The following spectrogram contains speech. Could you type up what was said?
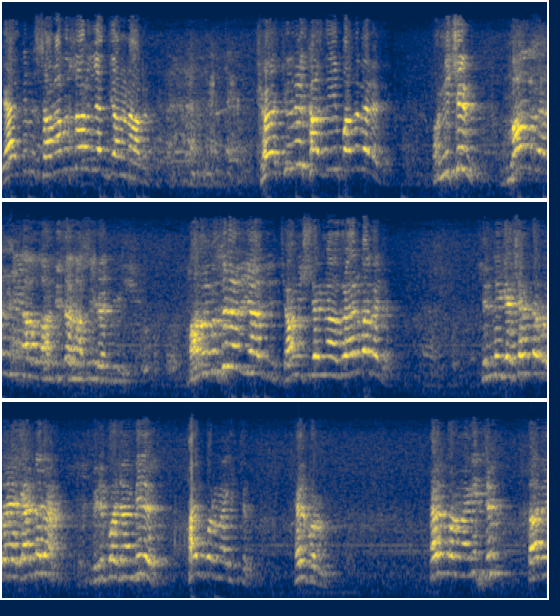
Geldi mi sana mı soracak canını alır? Kökünü kazıyıp alıverecek. Onun için mal vermeyi Allah bize nasip etmiş. Malımızı vereceğiz biz. Can işlerine Azrail bakacak. Şimdi geçen de buraya gelmeden Büyük hocam bilir. Helborum'a gittim. Helborum. Helborum'a gittim. Tabi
